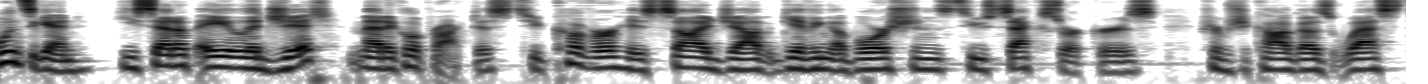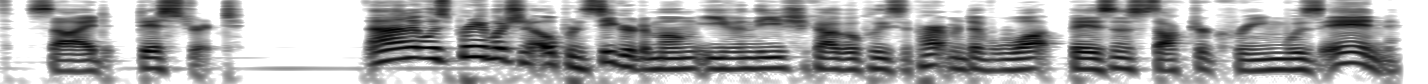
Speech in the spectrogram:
Once again, he set up a legit medical practice to cover his side job giving abortions to sex workers from Chicago's West Side District. And it was pretty much an open secret among even the Chicago Police Department of what business Dr. Cream was in.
